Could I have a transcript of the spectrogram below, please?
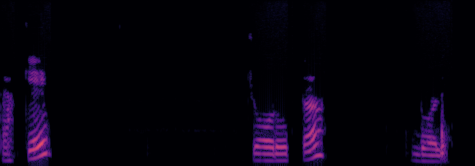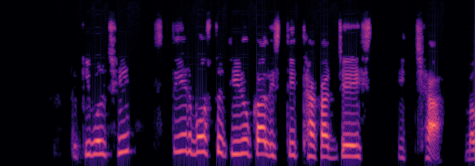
তাকে জড়তা বলে তো কি বলছি? স্থির বস্তু চিরকাল স্থির থাকার যে ইচ্ছা। বা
